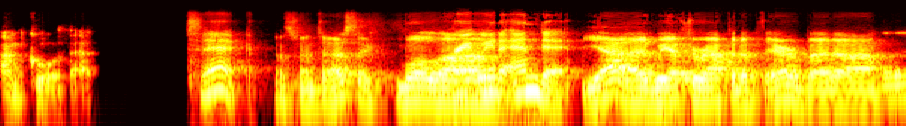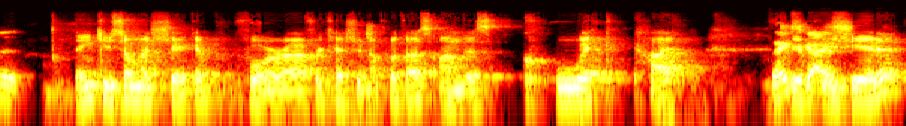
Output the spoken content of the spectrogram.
I'm cool with that. Sick. That's fantastic. Well, Great uh, way to end it. Yeah, we have to wrap it up there, but uh, thank you so much, Jacob, for uh, for catching up with us on this quick cut. Thanks, we guys. appreciate it.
